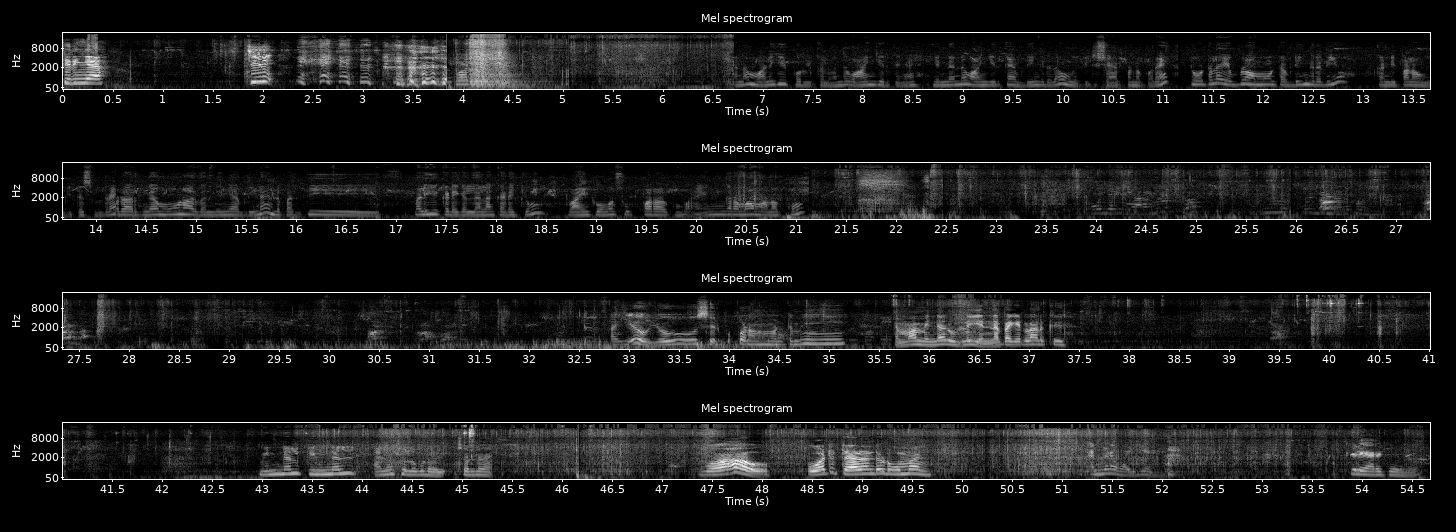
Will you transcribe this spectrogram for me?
சரிங்க. சரி. ஆனால் மளிகை பொருட்கள் வந்து வாங்கியிருக்கேங்க. என்னென்ன வாங்கியிருக்கேன் அப்படிங்கிறத உங்ககிட்ட ஷேர் பண்ண போகிறேன் டோட்டலாக எவ்வளோ அமௌண்ட் அப்படிங்கிறதையும் கண்டிப்பாக நான் உங்ககிட்ட சொல்கிறேன் சூப்பராக இருக்குங்க மூணார் வந்தீங்க அப்படின்னா இந்த பற்றி மளிகை கடைகள்லாம் கிடைக்கும். வாங்கிக்கோங்க. சூப்பராக இருக்கும். பயங்கரமாக மணக்கும். ஐயோ ஐயோ செருப்பு பணம் மட்டுமே எம்மா மின்னல் உள்ள என்ன பாக்கெட்லாம் இருக்கு? மின்னல் கிண்ணல் அதெல்லாம் சொல்லக்கூடாது. சொல்லுவேன். Wow what a talented woman. அங்கே வையேன். கீழே இறக்கி விடுவோம்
